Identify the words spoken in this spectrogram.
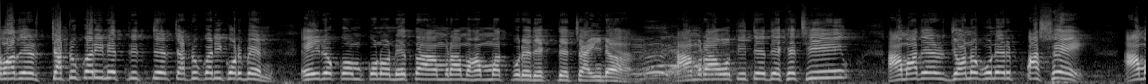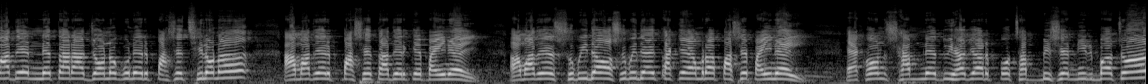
আমাদের চাটুকারি নেতৃত্বের চাটুকারি করবেন এই রকম কোনো নেতা আমরা মোহাম্মদপুরে দেখতে চাই না। আমরা অতীতে দেখেছি আমাদের জনগণের পাশে, আমাদের নেতারা জনগণের পাশে ছিল না, আমাদের পাশে তাদেরকে পাই নাই। আমাদের সুবিধা অসুবিধায় তাকে আমরা পাশে পাই নাই। এখন সামনে দুই হাজার ছাব্বিশের নির্বাচন,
